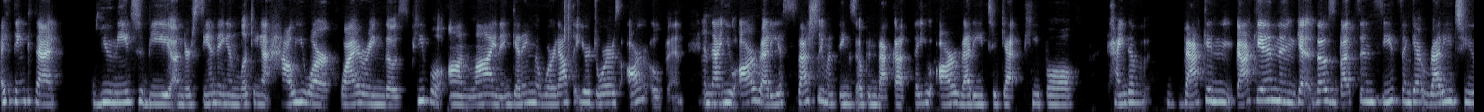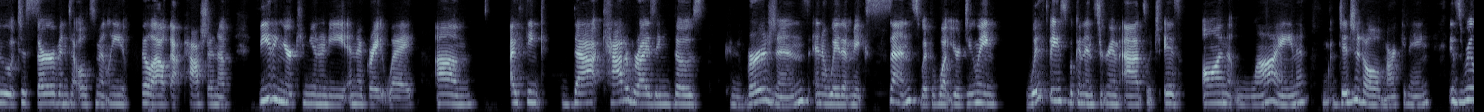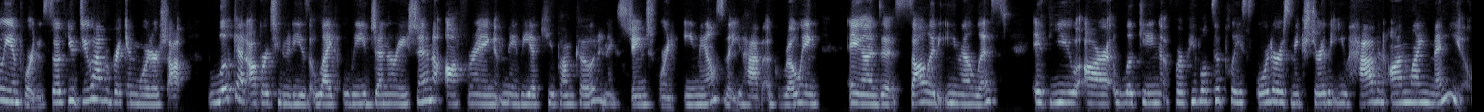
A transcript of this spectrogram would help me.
I think that you need to be understanding and looking at how you are acquiring those people online and getting the word out that your doors are open and that mm-hmm. you are ready especially when things open back up that you are ready to get people kind of back in back in and get those butts in seats and get ready to to serve and to ultimately fill out that passion of feeding your community in a great way um, i think that categorizing those conversions in a way that makes sense with what you're doing with Facebook and Instagram ads, which is online digital marketing, is really important. So if you do have a brick and mortar shop, look at opportunities like lead generation, offering maybe a coupon code in exchange for an email so that you have a growing and solid email list. If you are looking for people to place orders, make sure that you have an online menu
